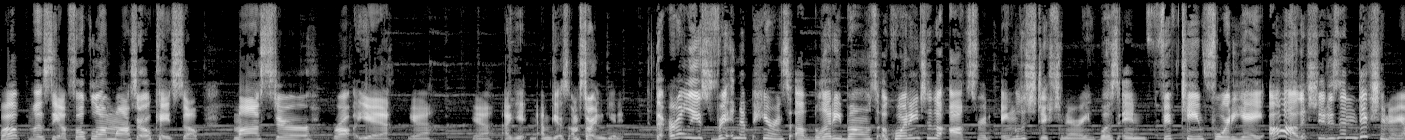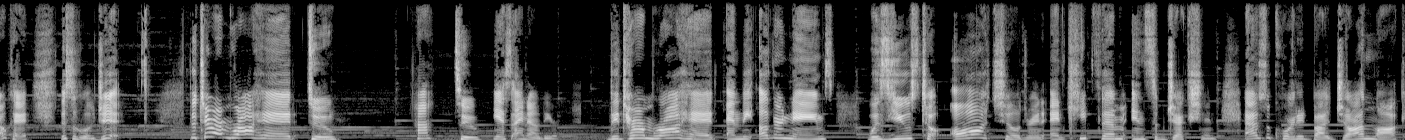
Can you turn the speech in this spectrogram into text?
Well, let's see. A folklore monster. Okay, so monster, raw. Yeah, yeah, yeah. I get. It. I'm guess. I'm starting to get it. The earliest written appearance of Bloody Bones, according to the Oxford English Dictionary, was in 1548. Oh, this shit is in the dictionary. Okay, this is legit. The term rawhead, Two. Huh? Two. yes, I know, dear. The term rawhead and the other names was used to awe children and keep them in subjection, as recorded by John Locke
